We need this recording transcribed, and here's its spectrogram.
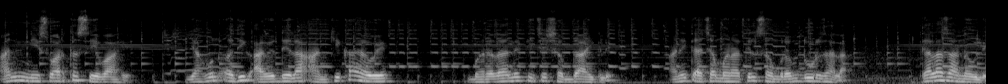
आणि निस्वार्थ सेवा आहे. याहून अधिक अयोध्येला आणखी काय हवे? भरताने तिचे शब्द ऐकले आणि त्याच्या मनातील संभ्रम दूर झाला. त्याला जाणवले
